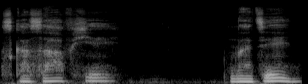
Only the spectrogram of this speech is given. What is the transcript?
сказав ей «Надень».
